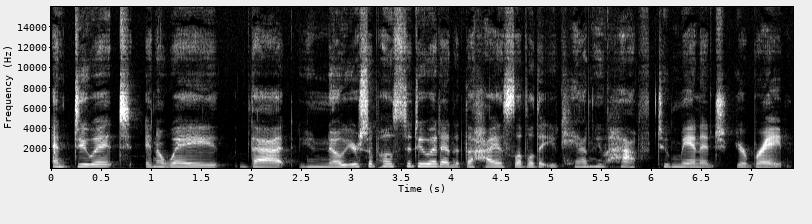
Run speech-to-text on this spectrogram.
and do it in a way that you know you're supposed to do it and at the highest level that you can, you have to manage your brain.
